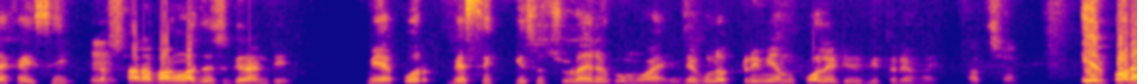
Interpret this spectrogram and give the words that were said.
দেখাইছি সারা বাংলাদেশ গ্যারান্টি মিয়াকোর বেসিক কিছু চুলা এরকম হয় যেগুলো প্রিমিয়াম কোয়ালিটির ভিতরে হয়। আচ্ছা। এরপরে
